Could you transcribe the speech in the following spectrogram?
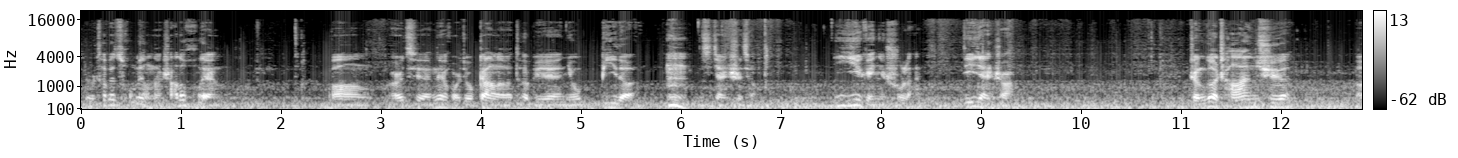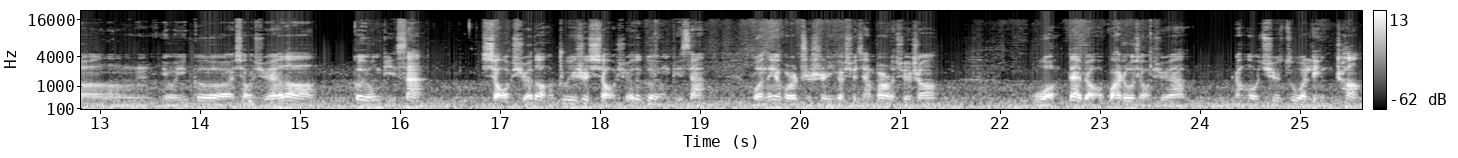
就是特别聪明的，啥都会。嗯，而且那会儿就干了特别牛逼的 几件事情，一一给你数来。第一件事儿，整个长安区，嗯，有一个小学的歌咏比赛，小学的，注意是小学的歌咏比赛。我那会儿只是一个学前班的学生，我代表瓜州小学，然后去做领唱。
